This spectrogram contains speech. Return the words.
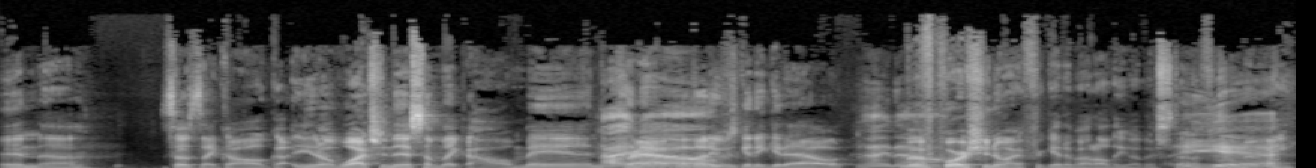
And uh so it's like, oh god, you know, watching this, I'm like, oh man, I crap! I thought he was gonna get out. I know. But of course, you know, I forget about all the other stuff. In Yeah. the movie.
